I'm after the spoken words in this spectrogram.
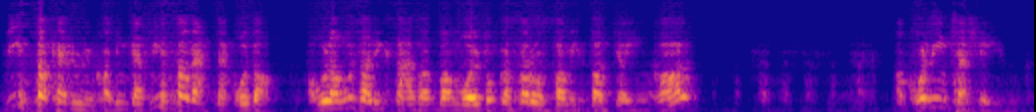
visszakerülünk, ha minket visszavetnek oda, ahol a 20. században voltunk, a szaros szamizdatjainkkal, akkor nincs esélyünk.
